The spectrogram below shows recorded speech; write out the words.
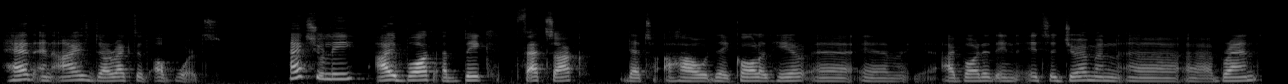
Head and eyes directed upwards. Actually, I bought a big fat sack that's how they call it here. Uh, um, I bought it in. It's a German uh, uh, brand.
